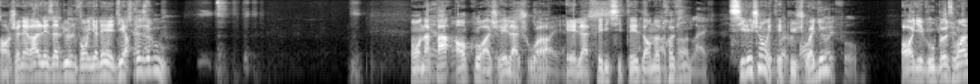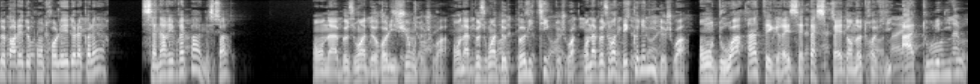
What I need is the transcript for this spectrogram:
en général les adultes vont y aller et dire « taisez-vous ». On n'a pas encouragé la joie et la félicité dans notre vie. Si les gens étaient plus joyeux, auriez-vous besoin de parler de contrôler de la colère? Ça n'arriverait pas, n'est-ce pas? on a besoin de religion de joie, on a besoin de politique de joie, on a besoin d'économie de joie. On doit intégrer cet aspect dans notre vie à tous les niveaux.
